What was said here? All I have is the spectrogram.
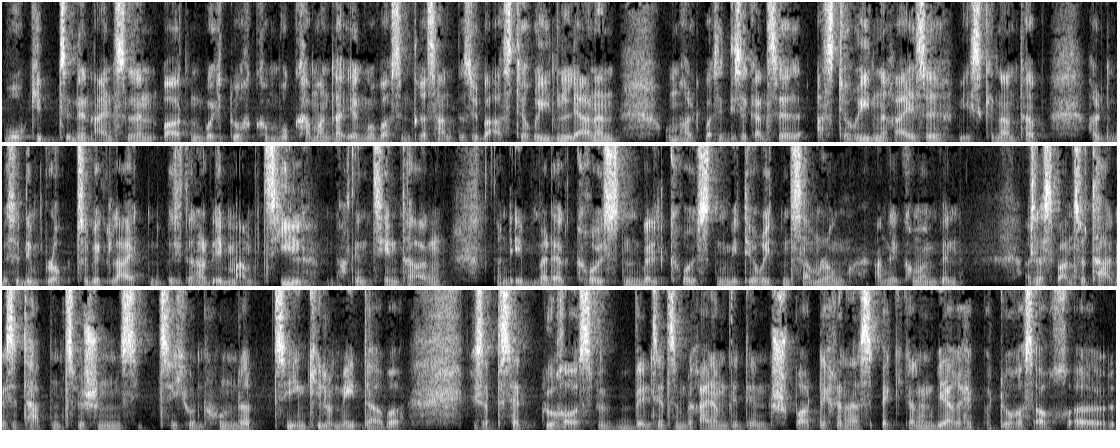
wo gibt's in den einzelnen Orten, wo ich durchkomme, wo kann man da irgendwo was Interessantes über Asteroiden lernen, um halt quasi diese ganze Asteroidenreise, wie ich es genannt habe, halt ein bisschen den Blog zu begleiten, bis ich dann halt eben am Ziel nach den zehn Tagen dann eben bei der größten, weltgrößten Meteoritensammlung angekommen bin. Also es waren so Tagesetappen zwischen 70 und 110 Kilometer, aber wie gesagt, das hätte durchaus, wenn es jetzt rein um den, den sportlichen Aspekt gegangen wäre, hätte man durchaus auch äh,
